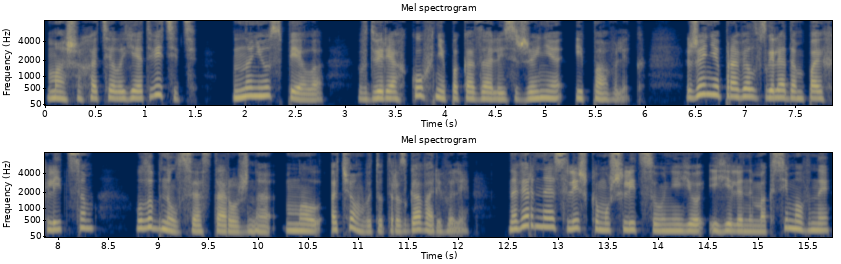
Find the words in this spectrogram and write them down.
Маша хотела ей ответить, но не успела. В дверях кухни показались Женя и Павлик. Женя провел взглядом по их лицам, улыбнулся осторожно, мол, о чем вы тут разговаривали? Наверное, слишком уж лица у нее и Елены Максимовны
